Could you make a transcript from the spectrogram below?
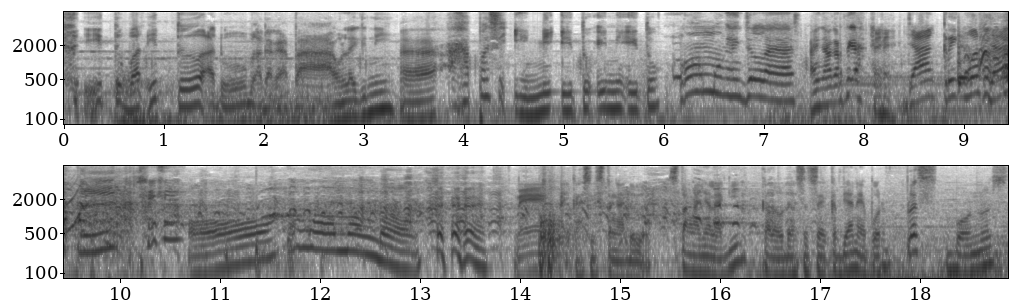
itu bos itu. Aduh, belakang nggak tahu lagi nih. Eh, apa sih ini, itu, ini, itu? Ngomong yang jelas. Ayo nggak ngerti ah. Jangkrik bos, jangkrik. Oh, yang ngomong dong. Nih, kasih setengah dulu. Setengahnya lagi kalau udah selesai kerjaan ya Pur. Plus bonus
